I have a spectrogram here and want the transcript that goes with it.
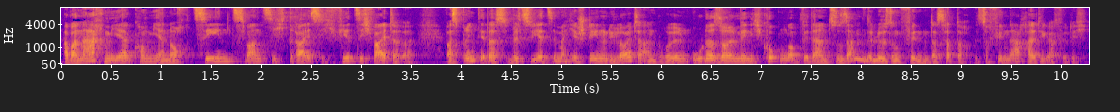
Aber nach mir kommen ja noch 10, 20, 30, 40 weitere. Was bringt dir das? Willst du jetzt immer hier stehen und die Leute anbrüllen? Oder sollen wir nicht gucken, ob wir dann zusammen eine Lösung finden? Das hat doch, ist doch viel nachhaltiger für dich.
